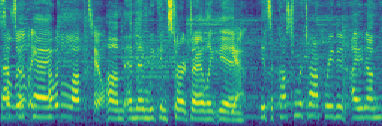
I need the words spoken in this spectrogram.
that's Absolutely. okay. I would love to. Um, and then we can start dialing in. Yeah. It's a customer top rated item.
